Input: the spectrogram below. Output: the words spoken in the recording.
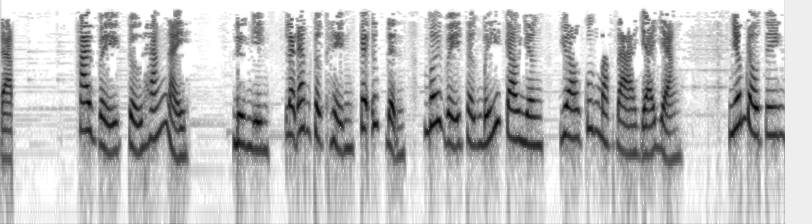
đạp. Hai vị cự hán này, đương nhiên là đang thực hiện cái ước định với vị thần bí cao nhân do quân mặt đà giả dạng. Nhóm đầu tiên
